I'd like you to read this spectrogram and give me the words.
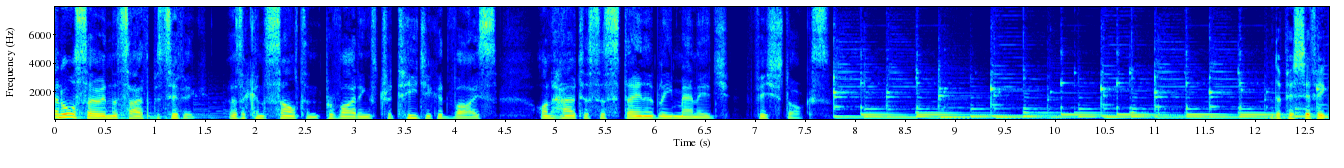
and also in the South Pacific as a consultant providing strategic advice on how to sustainably manage fish stocks. The Pacific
